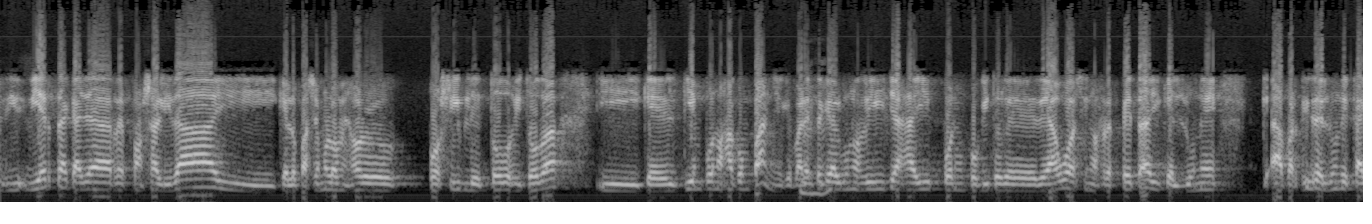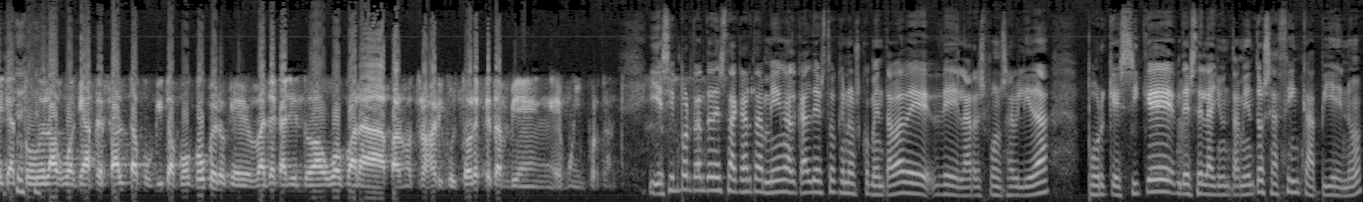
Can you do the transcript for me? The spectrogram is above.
divierta, que haya responsabilidad y que lo pasemos lo mejor posible todos y todas y que el tiempo nos acompañe, que parece que algunos días ahí pone un poquito de, de, agua si nos respeta y que el lunes a partir del lunes caiga todo el agua que hace falta, poquito a poco, pero que vaya cayendo agua para, para nuestros agricultores, que también es muy importante. Y es importante destacar también, alcalde, esto que nos comentaba de, de la responsabilidad, porque sí que desde el ayuntamiento se hace hincapié ¿no?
